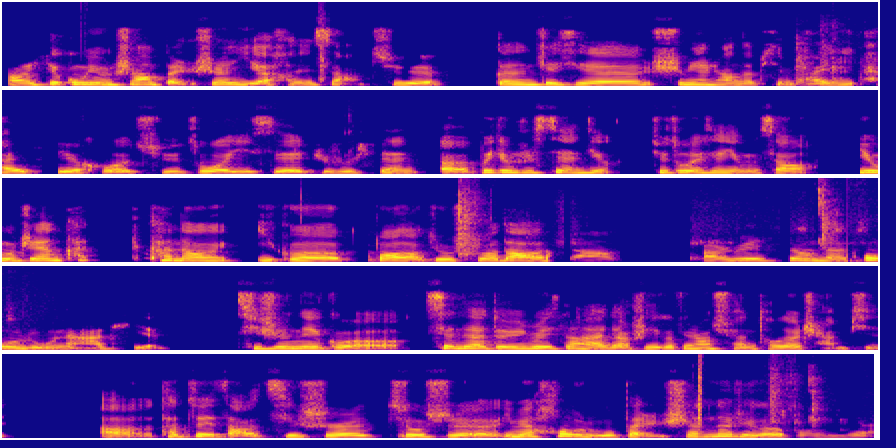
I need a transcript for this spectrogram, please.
啊一些供应商本身也很想去跟这些市面上的品牌一拍即合，去做一些就是限呃不一定是限定，去做一些营销。因为我之前看看到一个报道，就是说到像啊瑞幸的厚乳拿铁，其实那个现在对于瑞幸来讲是一个非常拳头的产品。呃，它最早其实就是因为厚乳本身的这个供应链。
